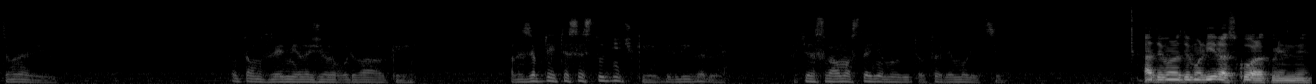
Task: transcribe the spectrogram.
To nevím. To tam zřejmě leželo od války. Ale zeptejte se studničky, bydlí vedle. A chtěl s váma stejně mluvit o té demolici. Ah, devono demolire la scuola, quindi.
